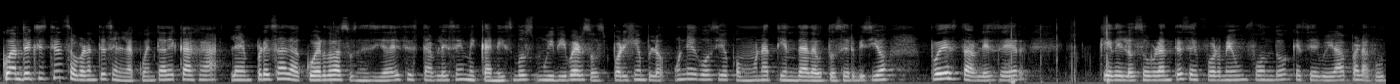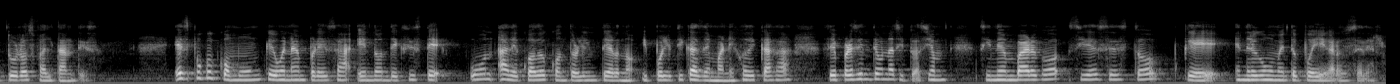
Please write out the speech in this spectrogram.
Cuando existen sobrantes en la cuenta de caja, la empresa, de acuerdo a sus necesidades, establece mecanismos muy diversos. Por ejemplo, un negocio como una tienda de autoservicio puede establecer que de los sobrantes se forme un fondo que servirá para futuros faltantes. Es poco común que una empresa en donde existe un adecuado control interno y políticas de manejo de caja se presente una situación. Sin embargo, si es esto que en algún momento puede llegar a suceder.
